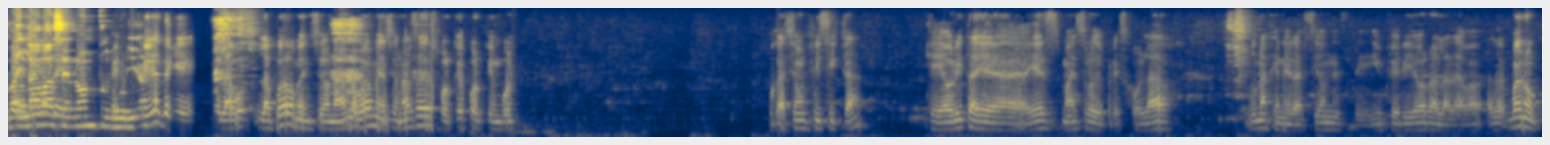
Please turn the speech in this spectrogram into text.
bailabas en un tuburio. Fíjate que la, puedo mencionar, la voy a mencionar, ¿sabes por qué? Porque en educación física, que ahorita ya es maestro de preescolar, de una generación este, inferior a la de abajo. Bueno,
